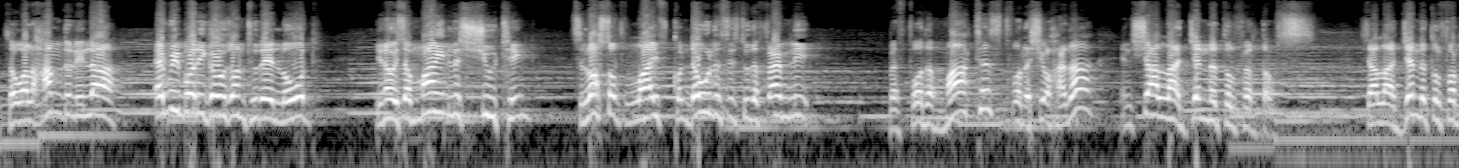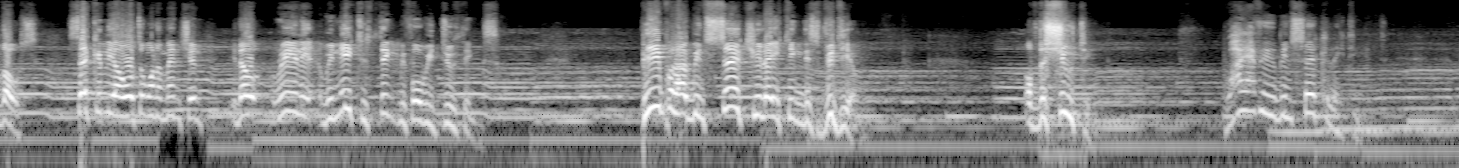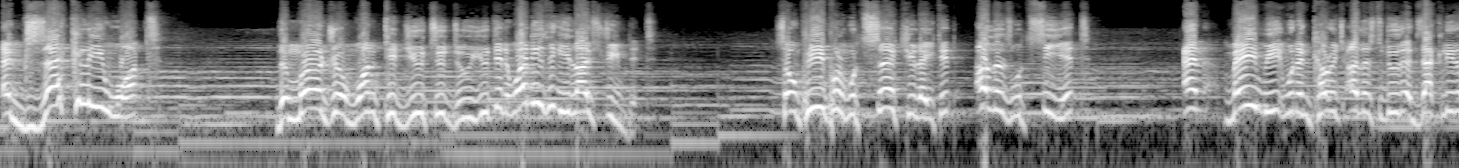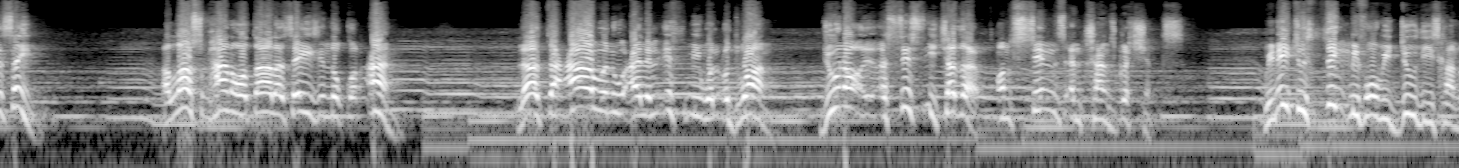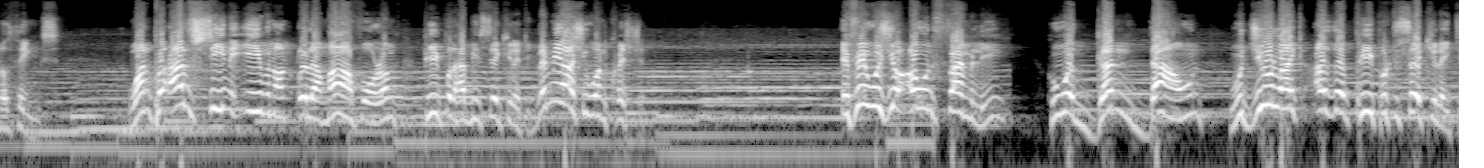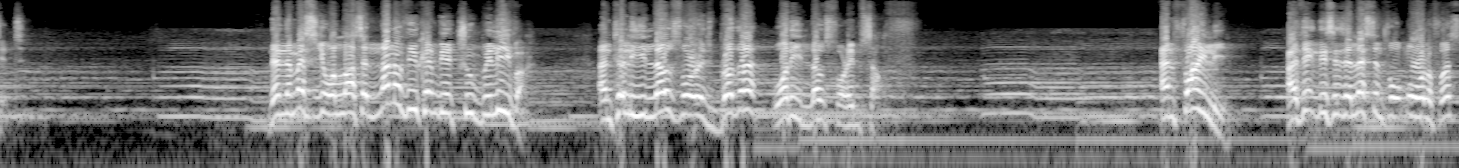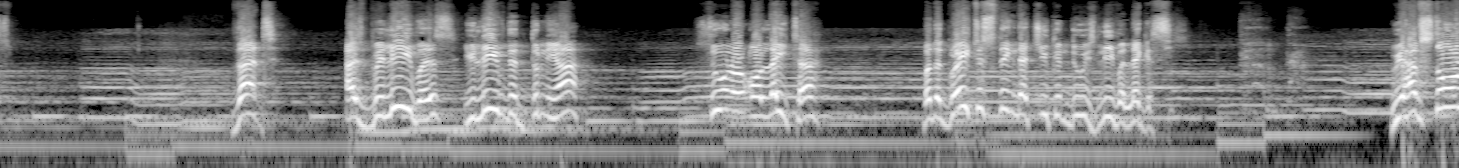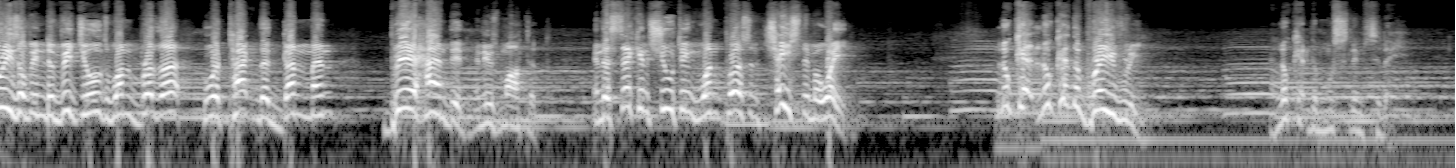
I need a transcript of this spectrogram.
So alhamdulillah, everybody goes on to their Lord. You know, it's a mindless shooting. It's loss of life. Condolences to the family. But for the martyrs, for the shuhada, inshallah, Jannatul Firdaus. Inshallah, Jannatul Firdaus. Secondly, I also want to mention, you know, really, we need to think before we do things. People have been circulating this video of the shooting. Why have you been circulating it? Exactly what the murderer wanted you to do, you did it. Why do you think he live streamed it? So people would circulate it, others would see it, and maybe it would encourage others to do exactly the same. Allah subhanahu wa ta'ala says in the Quran, لا تعاونوا على الإثم والعدوان Do not assist each other on sins and transgressions. We need to think before we do these kind of things. One, I've seen it even on ulama forums, people have been circulating. Let me ask you one question. If it was your own family who were gunned down, would you like other people to circulate it? Then the Messenger of Allah said, None of you can be a true believer until he loves for his brother what he loves for himself. And finally, I think this is a lesson for all of us that as believers, you leave the dunya sooner or later, but the greatest thing that you can do is leave a legacy. We have stories of individuals, one brother who attacked the gunman barehanded and he was martyred. In the second shooting, one person chased him away. Look at, look at the bravery. Look at the Muslims today.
